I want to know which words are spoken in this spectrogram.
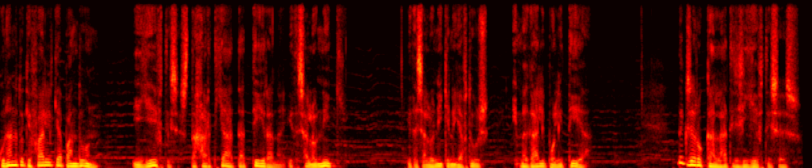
κουνάνε το κεφάλι και απαντούν. Οι γύφτισες, τα χαρτιά, τα τύρανα, η Θεσσαλονίκη. Η Θεσσαλονίκη είναι για αυτούς η μεγάλη πολιτεία. Δεν ξέρω καλά τις γύφτισες.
